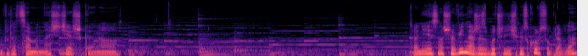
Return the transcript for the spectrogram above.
Wracamy na ścieżkę, no. To nie jest nasza wina, że zboczyliśmy z kursu, prawda?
